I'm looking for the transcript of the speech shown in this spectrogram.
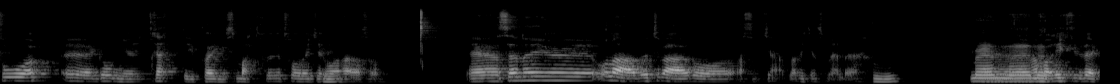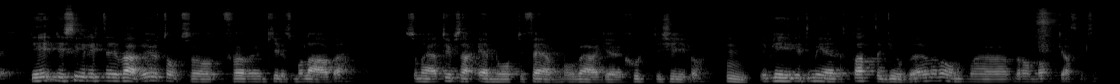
Två eh, gånger 30 poängs matcher två veckor i Mm. rad här alltså. Eh, sen är ju Olave tyvärr då, alltså jävlar vilken smäll det är. Mm. Men... Eh, eh, han när- var riktigt väck. Det, det ser lite värre ut också för en kille som Olave. Som är typ så här 1,85 och väger 70 kilo. Mm. Det blir ju lite mer sprattelgubbe när de, eh, när de lockas liksom.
